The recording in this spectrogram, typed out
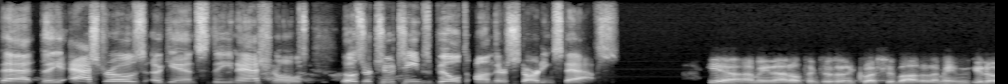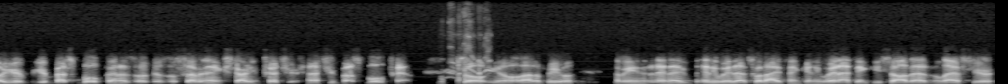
that the Astros against the Nationals, those are two teams built on their starting staffs. Yeah, I mean, I don't think there's any question about it. I mean, you know, your your best bullpen is a, is a seven inning starting pitcher. That's your best bullpen. So, you know, a lot of people. I mean, and I, anyway, that's what I think anyway. And I think you saw that in last year.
